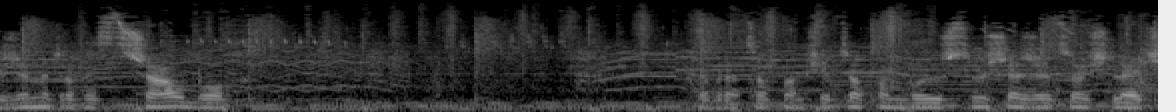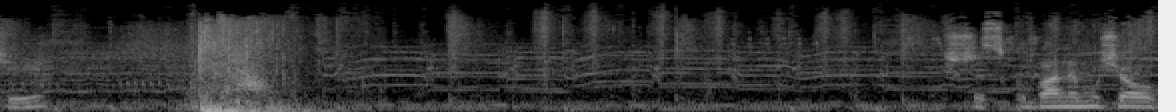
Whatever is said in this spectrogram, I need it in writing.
Bierzemy trochę strzał, bo... Dobra, cofam się, cofam, bo już słyszę, że coś leci. Jeszcze skubany musiał...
